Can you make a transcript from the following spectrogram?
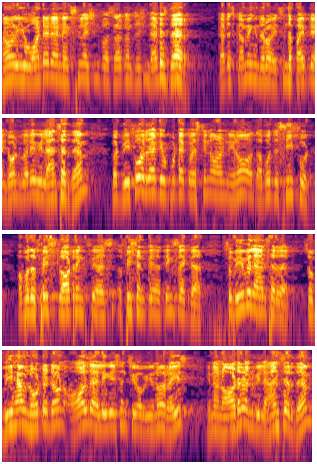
Now you wanted an explanation for circumcision. That is there. That is coming in the row. It's in the pipeline. Don't worry, we'll answer them. But before that, you put a question on, you know, about the seafood, about the fish slaughtering fish and things like that. So we will answer that. So we have noted down all the allegations you have, you know, raised in an order and we'll answer them.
